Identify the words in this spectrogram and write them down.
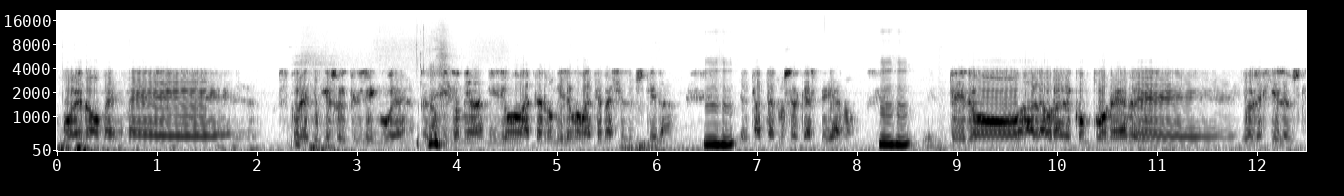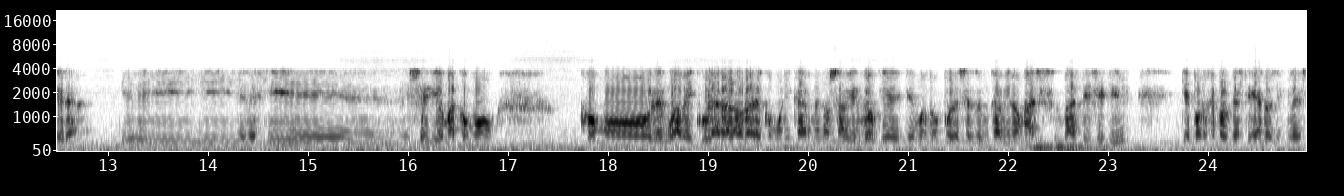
Bueno, me, me... puedo decir que soy trilingüe, ¿eh? pero mi idioma, mi idioma, materno, mi lengua materna es el euskera. Uh -huh. El paterno es el castellano. Uh -huh. Pero a la hora de componer, eh, yo elegí el euskera y, y, y elegí ese idioma como como lengua vehicular a la hora de comunicarme, no sabiendo que, bueno puede ser un camino más, más difícil que por ejemplo el castellano o el inglés.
